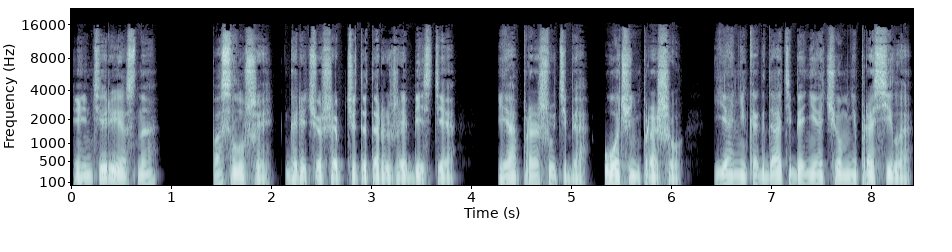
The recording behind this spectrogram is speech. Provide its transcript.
Интересно. Послушай, горячо шепчет это рыжая бестия. Я прошу тебя, очень прошу. Я никогда тебя ни о чем не просила».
